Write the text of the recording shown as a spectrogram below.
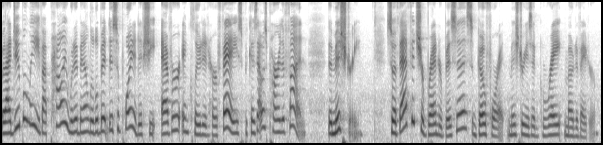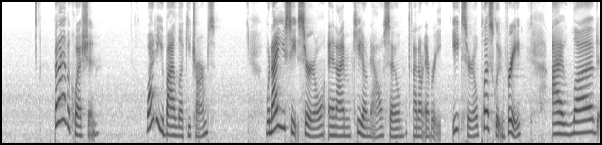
But I do believe I probably would have been a little bit disappointed if she ever included her face because that was part of the fun, the mystery. So if that fits your brand or business, go for it. Mystery is a great motivator. But I have a question. Why do you buy Lucky Charms? When I used to eat cereal, and I'm keto now, so I don't ever eat cereal, plus gluten free, I loved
